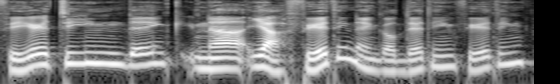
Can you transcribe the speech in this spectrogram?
14, denk ik. Nou ja, 14, denk ik al, 13, 14.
